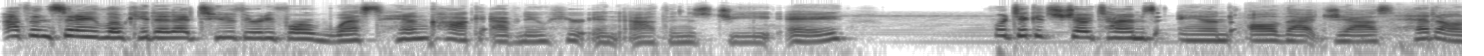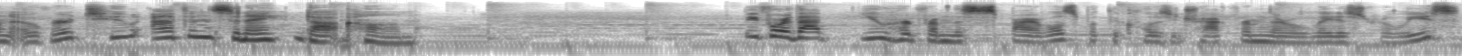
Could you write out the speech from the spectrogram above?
Athens Cine, located at 234 West Hancock Avenue here in Athens, GA. For tickets, showtimes, and all that jazz, head on over to athenscine.com. Before that, you heard from the Spirals with the closing track from their latest release.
